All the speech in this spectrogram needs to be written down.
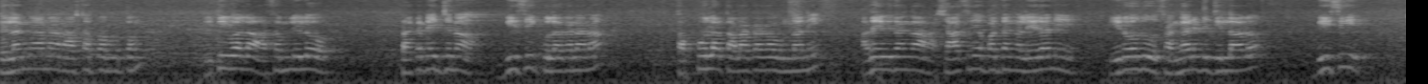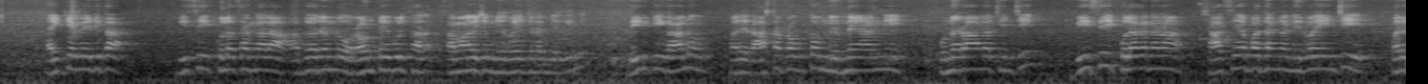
తెలంగాణ రాష్ట్ర ప్రభుత్వం ఇటీవల అసెంబ్లీలో ప్రకటించిన బీసీ కులగణన తప్పుల తడకగా ఉందని అదేవిధంగా శాస్త్రీయబద్ధంగా లేదని ఈరోజు సంగారెడ్డి జిల్లాలో బీసీ ఐక్యవేదిక బీసీ కుల సంఘాల ఆధ్వర్యంలో రౌండ్ టేబుల్ స- సమావేశం నిర్వహించడం జరిగింది. దీనికి గాను మరి రాష్ట్ర ప్రభుత్వం నిర్ణయాన్ని పునరాలోచించి బీసీ కులగణన శాస్త్రీయబద్ధంగా నిర్వహించి మరి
